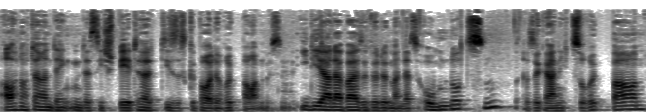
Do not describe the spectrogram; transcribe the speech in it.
auch noch daran denken, dass Sie später dieses Gebäude rückbauen müssen. Idealerweise würde man das umnutzen, also gar nicht zurückbauen.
